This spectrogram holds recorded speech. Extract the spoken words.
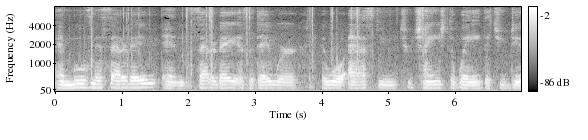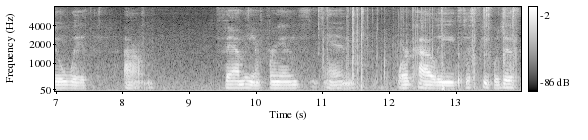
and movement Saturday. And Saturday is the day where it will ask you to change the way that you deal with um, family and friends and work colleagues, just people, just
